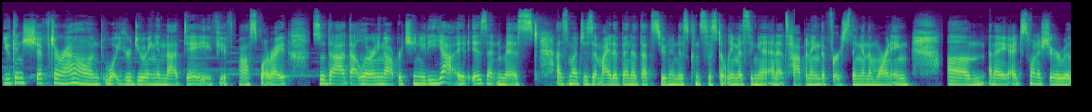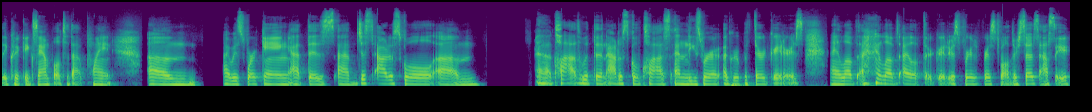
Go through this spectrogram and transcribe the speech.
you can shift around what you're doing in that day if, if possible, right? So that that learning opportunity, yeah, it isn't missed as much as it might have been if that student is consistently missing it and it's happening the first thing in the morning. Um, and I, I just want to share a really quick example to that point. Um, I was working at this uh, just out of school um, uh, class with an out of school class, and these were a group of third graders. And I love I loved I love third graders. First, first of all, they're so sassy.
